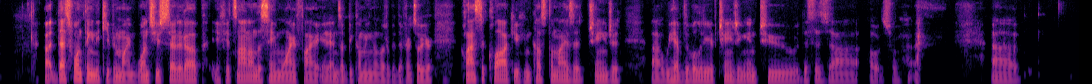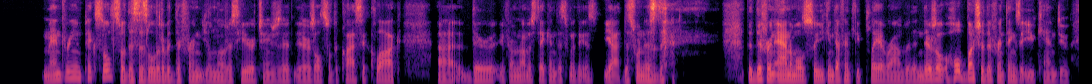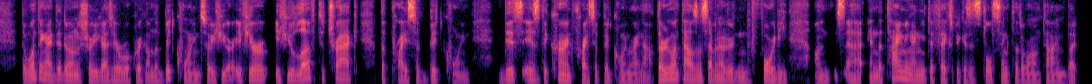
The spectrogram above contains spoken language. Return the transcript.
Uh, that's one thing to keep in mind. Once you set it up, if it's not on the same Wi Fi, it ends up becoming a little bit different. So, your classic clock, you can customize it, change it. Uh, we have the ability of changing into this is, uh, oh, so. Mandarin pixel. So this is a little bit different. You'll notice here it changes it. There's also the classic clock. Uh, there, if I'm not mistaken, this one is yeah, this one is the the different animals so you can definitely play around with it and there's a whole bunch of different things that you can do the one thing i did want to show you guys here real quick on the bitcoin so if you're if you're if you love to track the price of bitcoin this is the current price of bitcoin right now 31740 on uh, and the timing i need to fix because it's still synced to the wrong time but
